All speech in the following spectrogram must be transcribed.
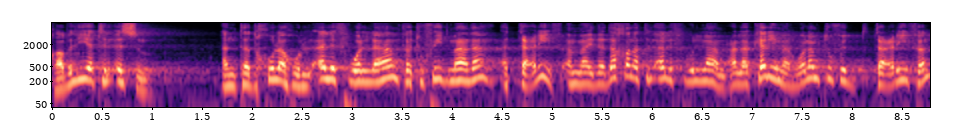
قابلية الاسم أن تدخله الألف واللام فتفيد ماذا؟ التعريف. أما إذا دخلت الألف واللام على كلمة ولم تفد تعريفا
